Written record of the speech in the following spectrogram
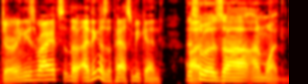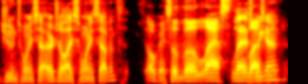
during these riots. The, I think it was the past weekend. This Uh, was uh, on what June twenty seventh or July twenty seventh. Okay, so the last Last weekend?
